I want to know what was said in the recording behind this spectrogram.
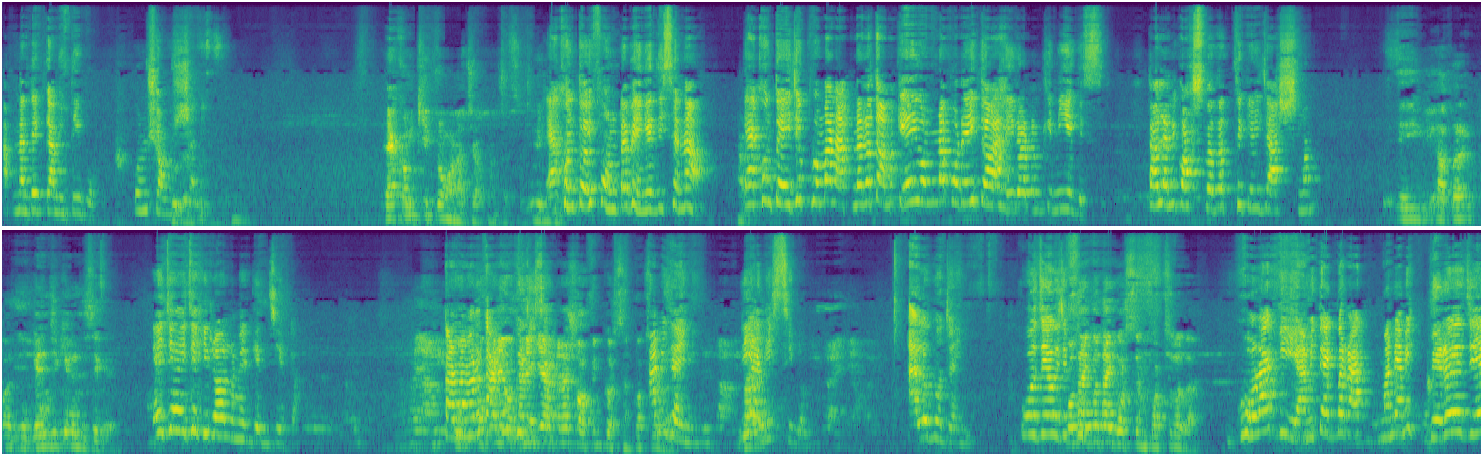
আপনাদেরকে আমি দিব কোনো সমস্যা নেই। এখন কি প্রমাণ আছে আপনার কাছে? এখন তো ওই ফোনটা ভেঙে দিছে না। এখন তো এই যে প্রমাণ আপনারা তো আমাকে এই অন্য পরেই তো হিরো আলমকে নিয়ে গেছি। তাহলে আমি কক্সবাজার থেকে এই যে আসলাম। এই আপনার গেঞ্জি কিনে দিছে কে? এই যে এই যে হিরো আলমের গেঞ্জি এটা। কারণ আমার ওখানে ওখানে কি আপনারা শপিং করছেন আমি যাইনি। রিয়া গেছিল আলমও যাইনি। ও যে ওই যে কোথায় কোথায় করছেন কক্সবাজার? ঘোড়া কি? আমি তো একবার মানে আমি বেরোয় যে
